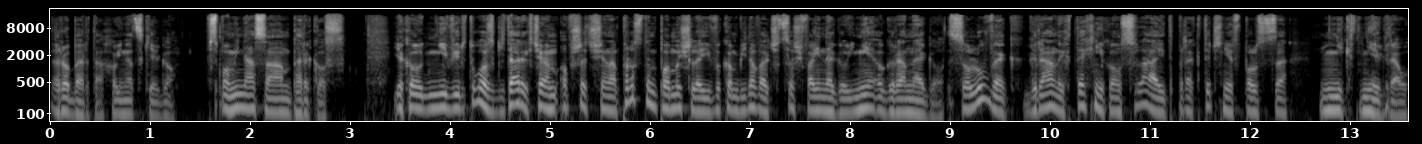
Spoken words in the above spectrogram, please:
Roberta Chojnackiego. Wspomina sam Perkos. Jako niewirtuoz gitary chciałem oprzeć się na prostym pomyśle i wykombinować coś fajnego i nieogranego. Solówek granych techniką slide praktycznie w Polsce nikt nie grał.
